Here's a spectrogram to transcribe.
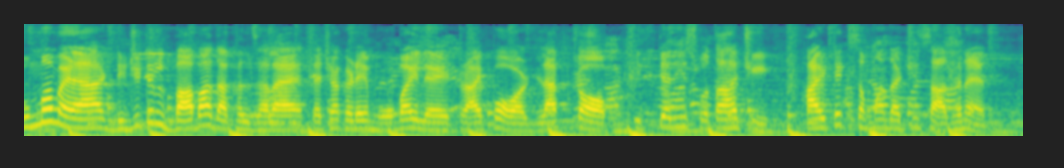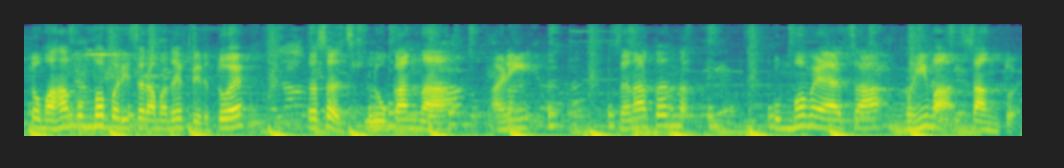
कुंभमेळ्यात डिजिटल बाबा दाखल झालाय. त्याच्याकडे मोबाईल आहे ट्रायपॉड लॅपटॉप इत्यादी स्वतःची हायटेक संवादाची साधनं आहेत. तो महाकुंभ परिसरामध्ये फिरतोय. तसंच लोकांना आणि सनातन कुंभमेळ्याचा महिमा सांगतोय.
